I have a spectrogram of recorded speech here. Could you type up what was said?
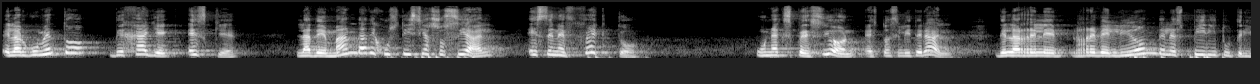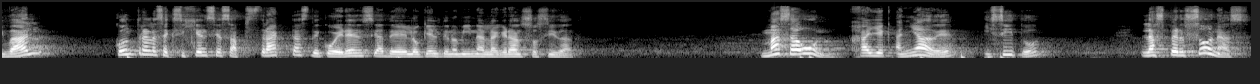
El argumento de Hayek es que la demanda de justicia social es en efecto una expresión, esto es literal, de la rebelión del espíritu tribal contra las exigencias abstractas de coherencia de lo que él denomina la gran sociedad. Más aún, Hayek añade, y cito, las personas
